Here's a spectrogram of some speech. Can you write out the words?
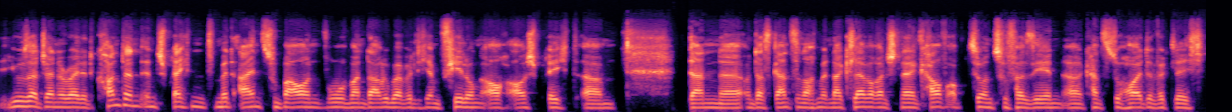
User-Generated Content entsprechend mit einzubauen, wo man darüber wirklich Empfehlungen auch ausspricht, ähm, dann äh, und das Ganze noch mit einer cleveren, schnellen Kaufoption zu versehen, äh, kannst du heute wirklich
